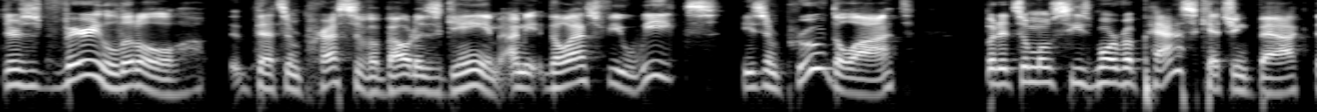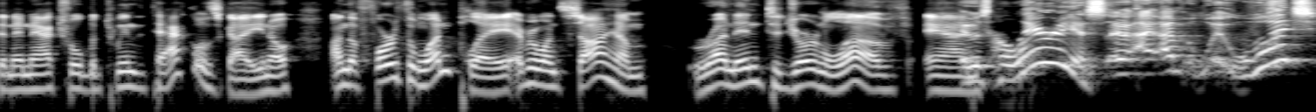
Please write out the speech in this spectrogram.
there's very little that's impressive about his game. I mean, the last few weeks he's improved a lot but it's almost he's more of a pass catching back than an actual between the tackles guy. You know, on the fourth and one play, everyone saw him run into Jordan Love, and it was hilarious. I, I, what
